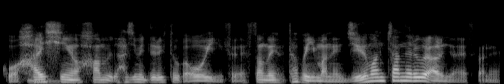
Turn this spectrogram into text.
こう、配信をはめ始めてる人が多いんですよね。スタンド F、多分今ね、10万チャンネルぐらいあるんじゃないですかね。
